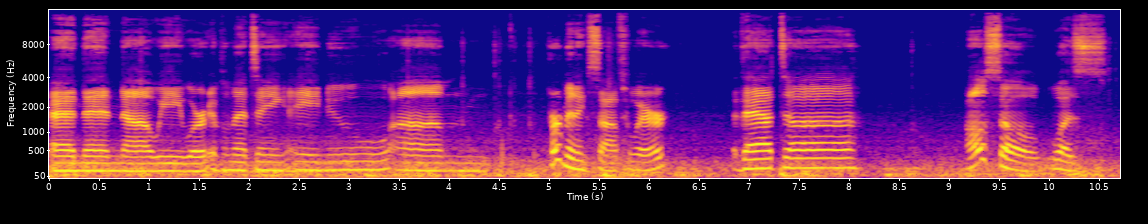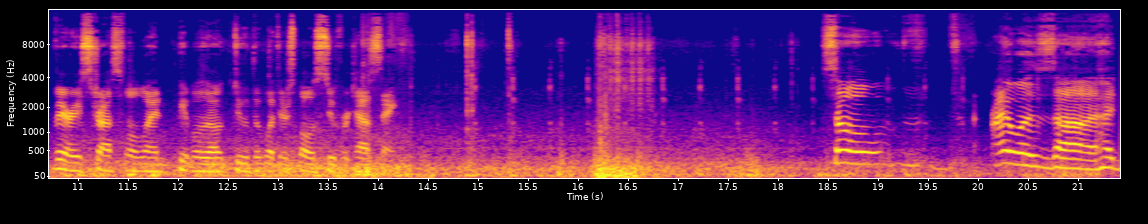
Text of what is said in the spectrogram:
And then uh, we were implementing a new um, permitting software that uh, also was very stressful when people don't do the, what they're supposed to for testing. So I was uh, had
